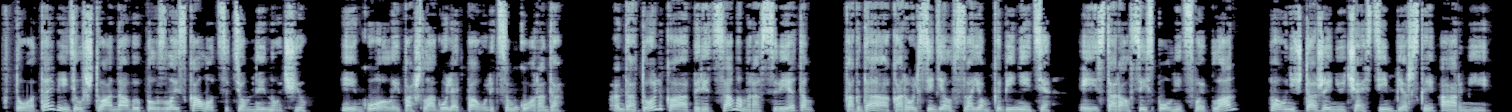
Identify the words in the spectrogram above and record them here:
кто-то видел, что она выползла из колодца темной ночью и голой пошла гулять по улицам города. Да только перед самым рассветом, когда король сидел в своем кабинете и старался исполнить свой план по уничтожению части имперской армии,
